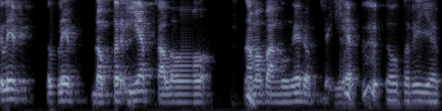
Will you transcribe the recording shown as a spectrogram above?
Cliff Cliff Dokter Iyap kalau nama panggungnya Dokter Iyap Dokter Iyap.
